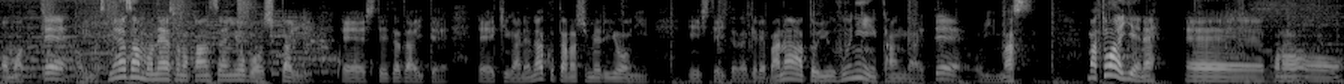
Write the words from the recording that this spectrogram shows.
思っております皆さんもねその感染予防をしっかり、えーしていただいて、え気兼ねなく楽しめるようにしていただければなというふうに考えております。まあ、とはいえね、えこの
